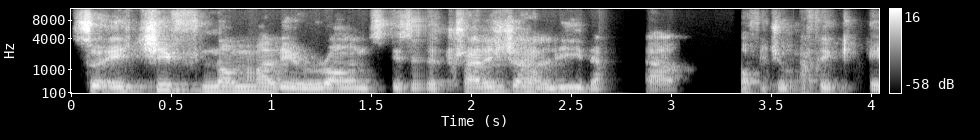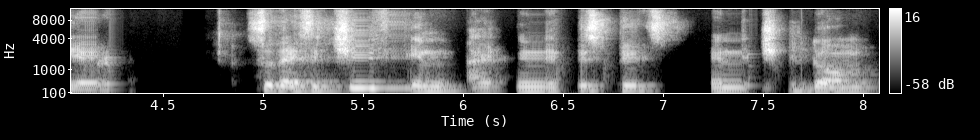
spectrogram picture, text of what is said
So a chief normally runs, is a traditional leader of a geographic area. So there's a chief in, uh, in the district, in the chiefdom,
